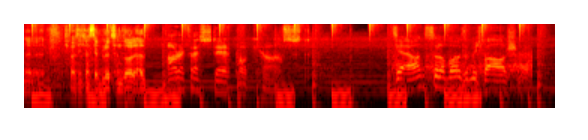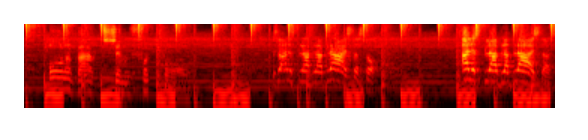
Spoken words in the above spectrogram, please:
meine, ich weiß nicht, was der Blödsinn soll. Also RFS der Podcast. Sehr ernst oder wollen Sie mich verarschen? All about Sim Football. So alles bla bla bla ist das doch. Alles bla bla bla ist das.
